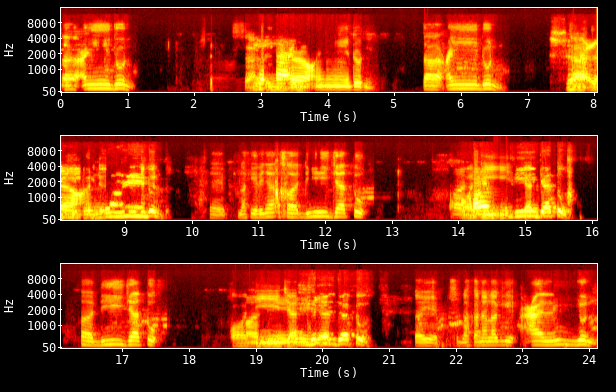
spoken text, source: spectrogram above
Sa'idun. Sa'id. Sa'idun. Sa'idun. Sa'idun. Sa'idun. Baik, sebelah kirinya Khadijatu. Khadijatu. Khadijatu. Khadijatu. Khadijatu. Baik, sebelah kanan lagi Aliyun.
